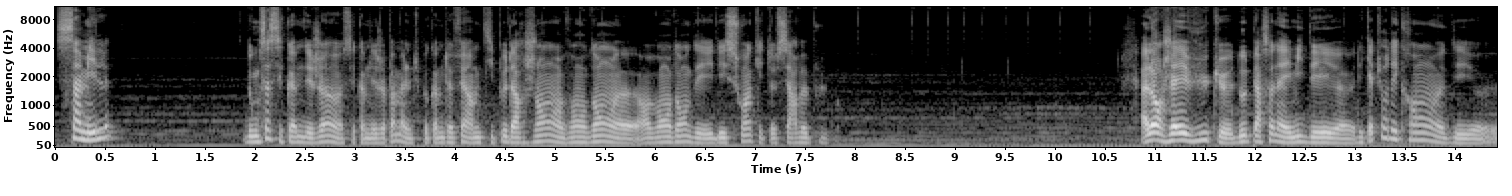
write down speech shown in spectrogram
5000. Donc ça, c'est quand même déjà, c'est comme déjà pas mal. Tu peux comme te faire un petit peu d'argent en vendant, euh, en vendant des, des, soins qui te servent plus. Quoi. Alors j'avais vu que d'autres personnes avaient mis des, euh, captures d'écran, euh, des, euh,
